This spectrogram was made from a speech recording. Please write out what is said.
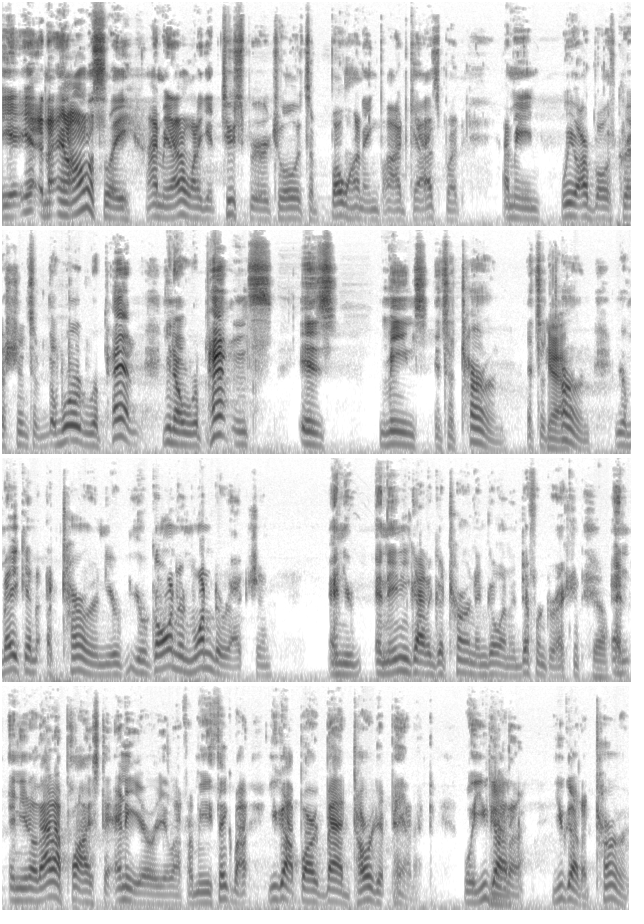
Yeah, yeah, and, and honestly, I mean, I don't want to get too spiritual. It's a bow hunting podcast, but I mean, we are both Christians. The word repent, you know, repentance is means it's a turn. It's a Yeah. turn. You're making a turn. You're you're going in one direction, and you and then you got to go turn and go in a different direction. Yeah. And and you know that applies to any area of life. I mean, you think about it, you got bar- bad target panic. Well, you gotta you gotta turn.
